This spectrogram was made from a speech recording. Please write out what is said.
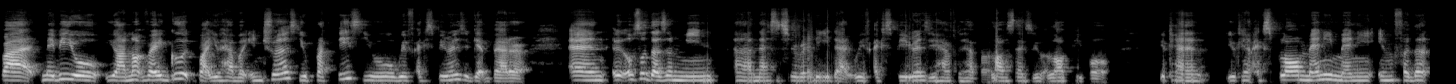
but maybe you you are not very good but you have an interest you practice you with experience you get better. And it also doesn't mean uh, necessarily that with experience you have to have a lot of sex with a lot of people. You can you can explore many many infinite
